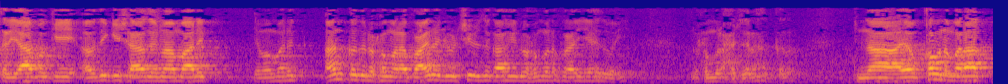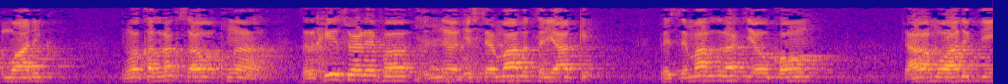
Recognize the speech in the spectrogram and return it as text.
تریاب کی اودی کی شاہد امام مالک امام مالک، ان قد رحم الفائن جو چیز سے کہا رحم الفائی جائز وہی رحم الحجرات کر نہ یو قوم مراد مالک. وہ قد رخ ترخیص وڑے استعمال تریاب کی پہ استعمال ذرا کیا قوم چاہا موالک دی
